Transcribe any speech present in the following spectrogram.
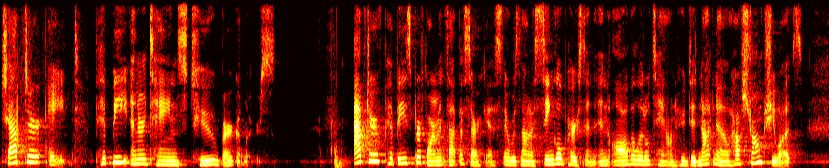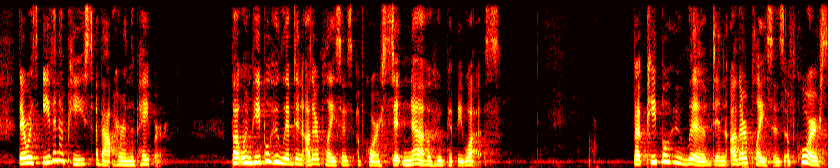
Chapter 8 Pippi entertains two burglars. After Pippi's performance at the circus, there was not a single person in all the little town who did not know how strong she was. There was even a piece about her in the paper. But when people who lived in other places, of course, didn't know who Pippi was. But people who lived in other places, of course,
